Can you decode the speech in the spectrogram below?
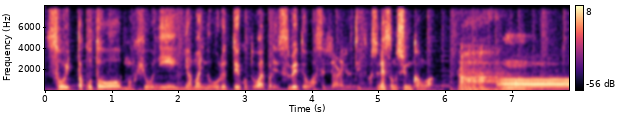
そういったことを目標に山に登るっていうことはやっぱり全てを忘れられるって言ってましたねその瞬間は。ああ。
